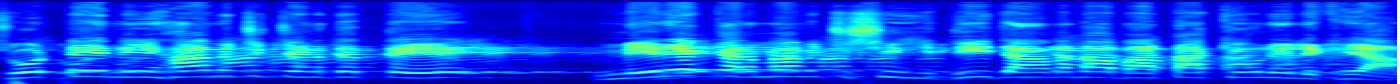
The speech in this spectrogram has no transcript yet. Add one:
ਛੋਟੇ ਨੀਹਾਂ ਵਿੱਚ ਚਿਣ ਦਿੱਤੇ, ਮੇਰੇ ਕਰਮਾਂ ਵਿੱਚ ਸ਼ਹੀਦੀ ਜਾਮ ਦਾ ਬਾਟਾ ਕਿਉਂ ਨਹੀਂ ਲਿਖਿਆ?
